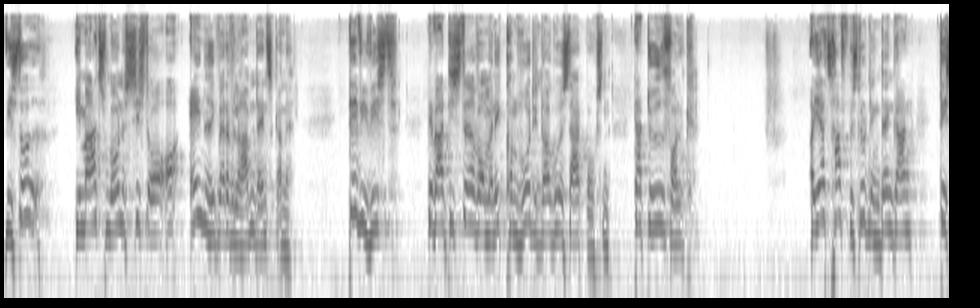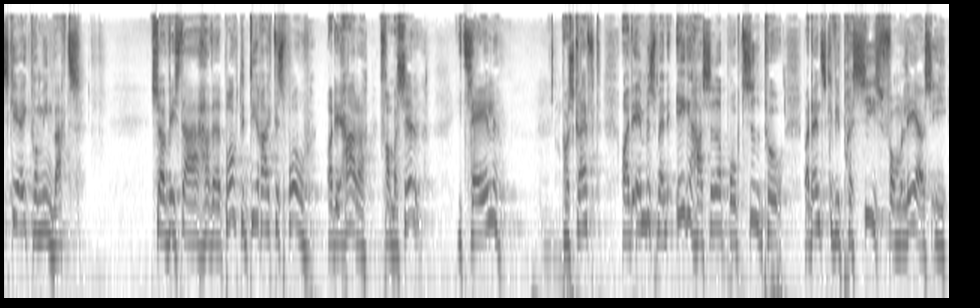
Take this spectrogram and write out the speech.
Vi stod i marts måned sidste år og anede ikke, hvad der ville ramme danskerne. Det vi vidste, det var de steder, hvor man ikke kom hurtigt nok ud af startboksen. Der døde folk. Og jeg traf beslutningen dengang, det sker ikke på min vagt. Så hvis der har været brugt et direkte sprog, og det har der fra mig selv, i tale, på skrift, og at embedsmænd ikke har siddet og brugt tid på, hvordan skal vi præcis formulere os i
